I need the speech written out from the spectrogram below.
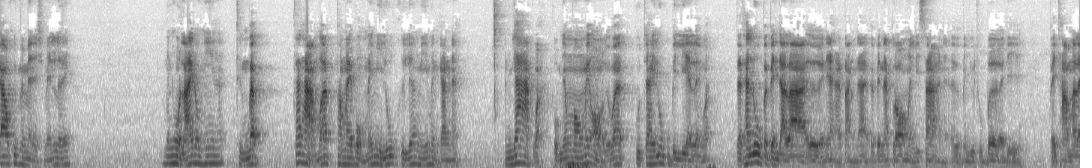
ก้าวขึ้นเป็น management เลย มันโหดร้ายตรงนี้ฮะถึงแบบถ้าถามว่าทำไมผมไม่มีลูกคือเรื่องนี้เหมือนกันนะ มันยากว่ะ ผมยังมองไม่ออกเลยว่ากูจะให้ลูกกูไปเรียนอะไรวะแต่ถ้าลูกไปเป็นดาราเออเนี่ยหาตังค์ได้ไปเป็นนักร้องเหมือนลิซ่าเนี่ยเออเป็นยูทูบเบอร์ดี ไปทำอะไร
